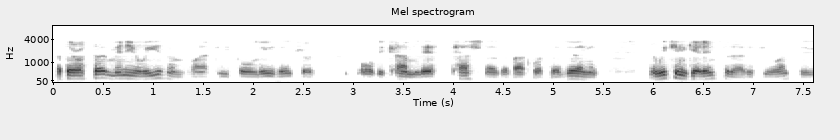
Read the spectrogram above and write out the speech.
But there are so many reasons why people lose interest or become less passionate about what they're doing. And, and we can get into that if you want to.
